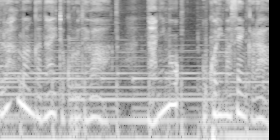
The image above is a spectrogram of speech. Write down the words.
ブラフマンがないところでは何も起こりませんから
